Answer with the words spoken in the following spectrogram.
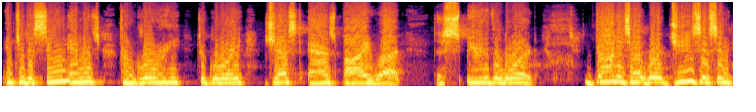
into the same image from glory to glory, just as by what? The Spirit of the Lord. God is at work. Jesus in,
